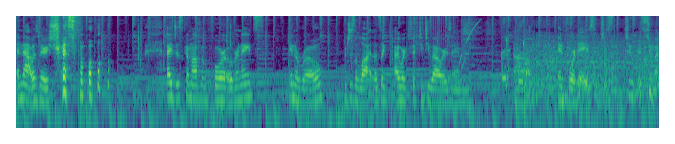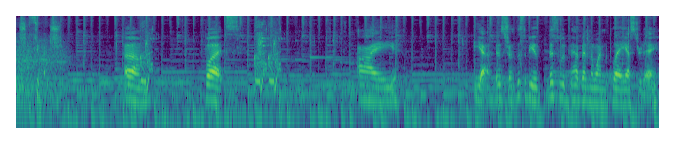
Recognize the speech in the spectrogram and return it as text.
And that was very stressful. I just come off of four overnights in a row, which is a lot. That's like I worked 52 hours in um, in four days, which is too. It's too much. It's too much. Um, but I, yeah, it was just, this would be a, this would have been the one to play yesterday.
